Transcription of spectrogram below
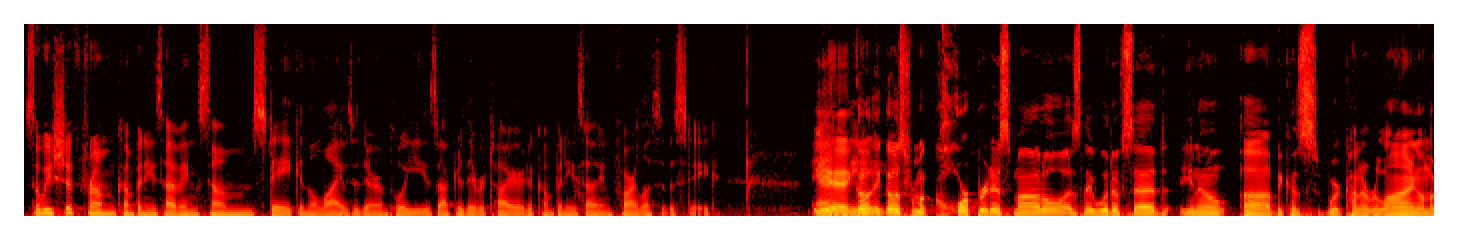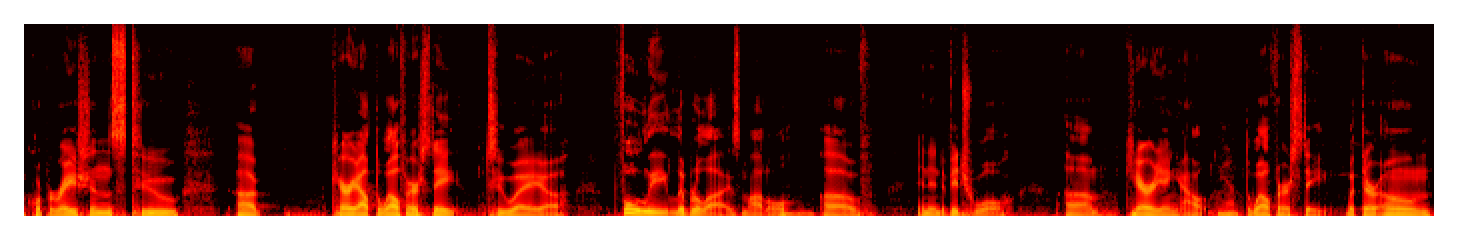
So we shift from companies having some stake in the lives of their employees after they retire to companies having far less of a stake. Yeah, it, go, it goes from a corporatist model, as they would have said, you know, uh, because we're kind of relying on the corporations to uh, carry out the welfare state, to a uh, fully liberalized model Mhm. of an individual um, carrying out Yeah. the welfare state with their own,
